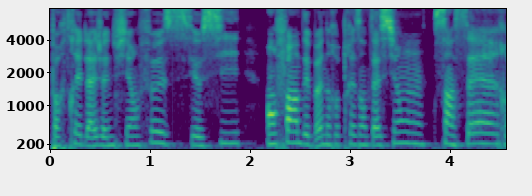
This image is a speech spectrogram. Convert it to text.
Portrait de la jeune fille en feu, c'est aussi enfin des bonnes représentations sincères.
